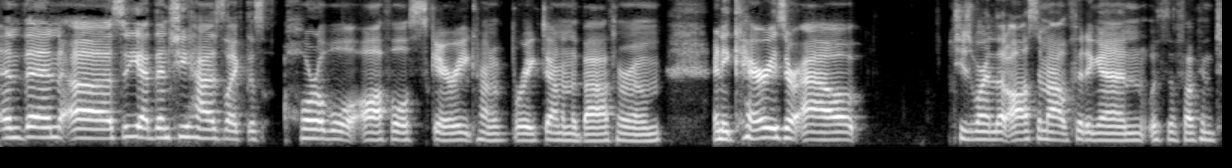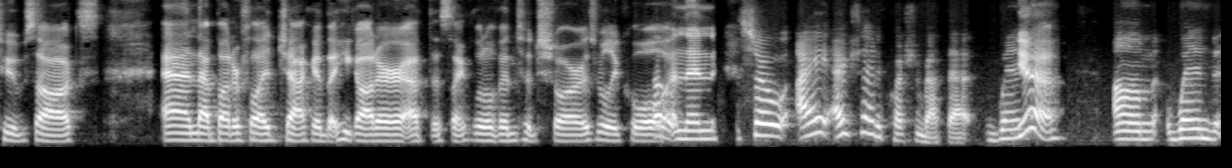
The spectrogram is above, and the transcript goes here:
and then uh, so yeah, then she has like this horrible, awful, scary kind of breakdown in the bathroom, and he carries her out. She's wearing that awesome outfit again with the fucking tube socks and that butterfly jacket that he got her at this like little vintage store. Was really cool. Oh. And then So I actually had a question about that. When yeah, um when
